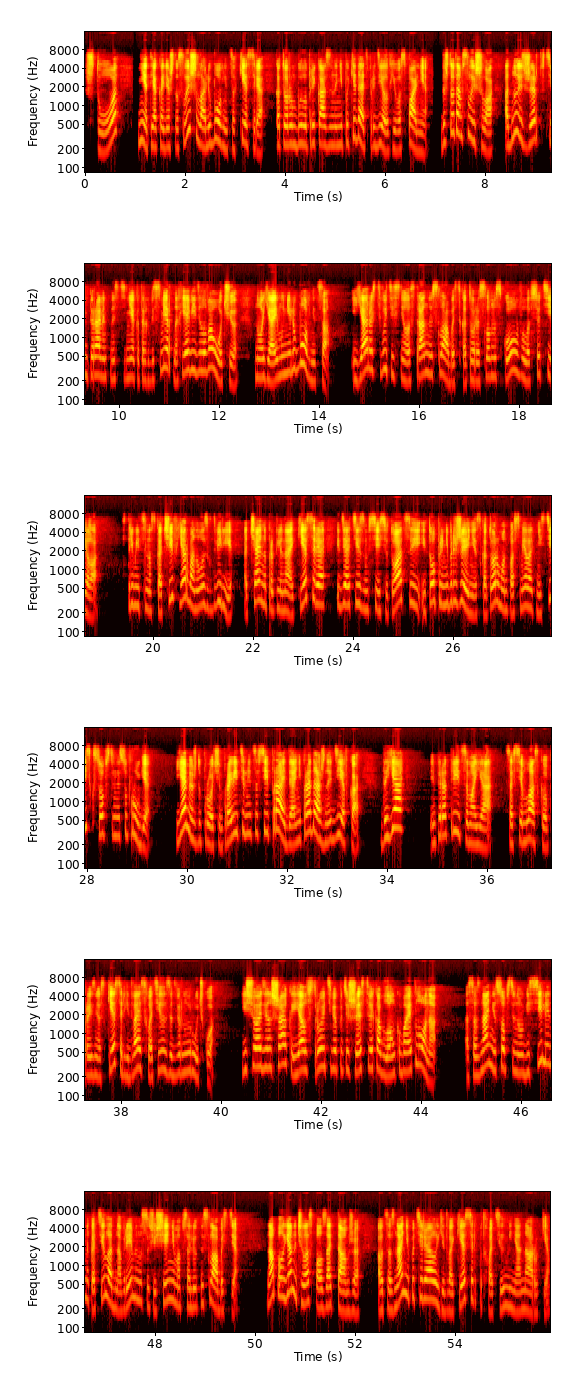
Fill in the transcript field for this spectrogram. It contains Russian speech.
Что? Нет, я, конечно, слышала о любовницах Кесаря, которым было приказано не покидать пределов его спальни. Да что там слышала? Одну из жертв темпераментности некоторых бессмертных я видела воочию, но я ему не любовница. И ярость вытеснила странную слабость, которая словно сковывала все тело. Стремительно вскочив, я рванулась к двери, отчаянно проклиная кесаря, идиотизм всей ситуации и то пренебрежение, с которым он посмел отнестись к собственной супруге. Я, между прочим, правительница всей Прайды, а не продажная девка. Да я... Императрица моя, совсем ласково произнес кесарь, едва я схватилась за дверную ручку. Еще один шаг, и я устрою тебе путешествие к обломкам Айтлона. Осознание собственного бессилия накатило одновременно с ощущением абсолютной слабости. На пол я начала сползать там же, а вот сознание потеряла, едва кесарь подхватил меня на руки.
